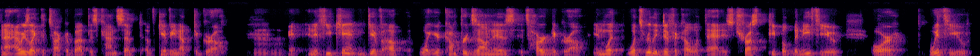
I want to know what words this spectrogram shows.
And I always like to talk about this concept of giving up to grow. Mm-hmm. Right? And if you can't give up what your comfort zone is, it's hard to grow. And what what's really difficult with that is trust people beneath you or with you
